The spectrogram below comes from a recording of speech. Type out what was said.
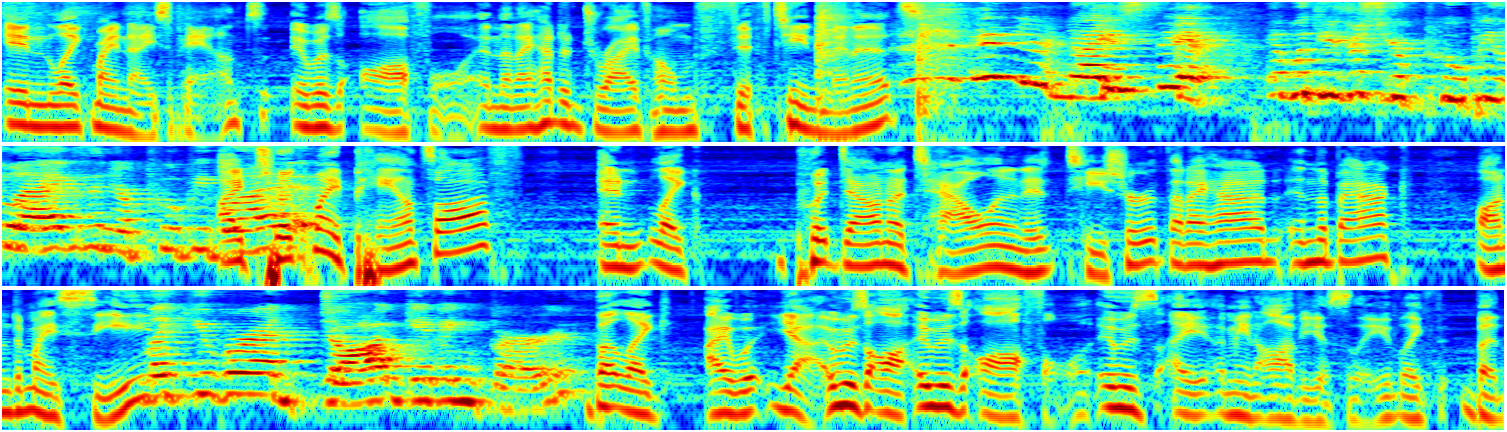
in like my nice pants. It was awful. And then I had to drive home 15 minutes. Your nice pants. And with your just your poopy legs and your poopy butt. I took my pants off and like put down a towel and a t-shirt that I had in the back onto my seat. like you were a dog giving birth. but like I would yeah, it was aw- it was awful. It was I I mean obviously like but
